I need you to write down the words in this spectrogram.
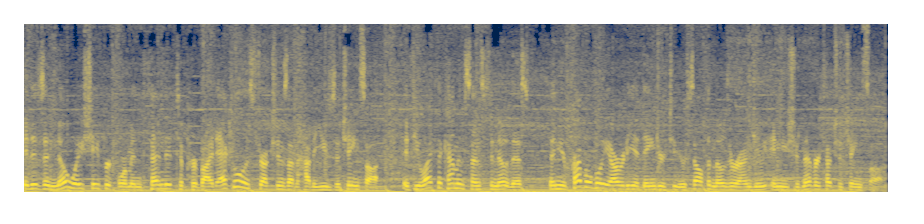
It is in no way, shape, or form intended to provide actual instructions on how to use a chainsaw. If you lack the common sense to know this, then you're probably already a danger to yourself and those around you, and you should never touch a chainsaw.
